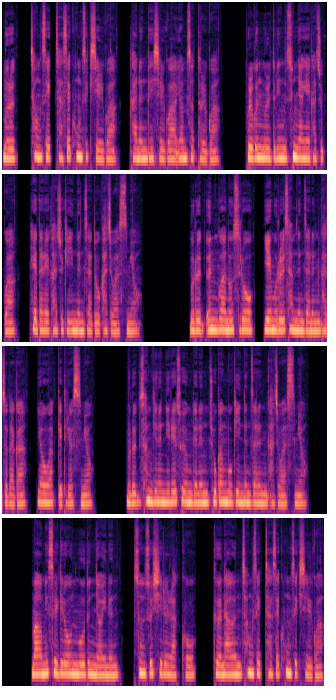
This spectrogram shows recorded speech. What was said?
무릇 청색, 자색, 홍색 실과 가는 배실과 염소털과 붉은 물들인 순양의 가죽과 해달의 가죽이 있는 자도 가져왔으며 무릇 은과 노스로 예물을 삼는 자는 가져다가 여호와께 드렸으며 무릇 섬기는 일에 소용되는 조각목이 있는 자는 가져왔으며 마음이 슬기로운 모든 여인은 손수 실을 낳고 그 낳은 청색, 자색, 홍색 실과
